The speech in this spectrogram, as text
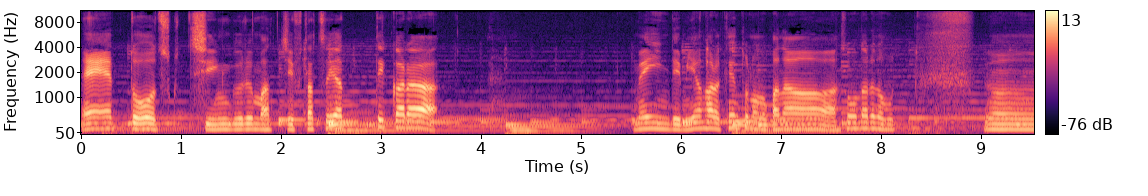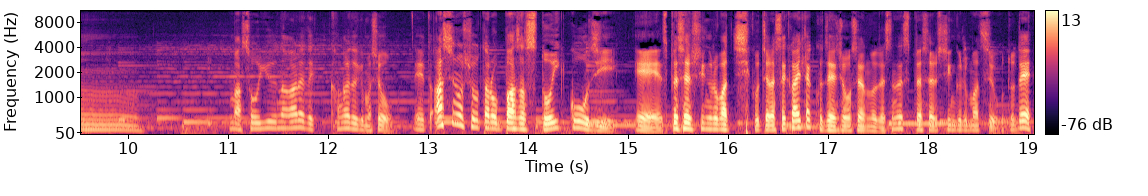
えっと、シングルマッチ2つやってから、メインで宮原健人なのかな？そうなるのも、うーん、まあそういう流れで考えておきましょう。えっ、ー、と、芦野翔太郎 VS 土井浩二、えー、スペシャルシングルマッチ、こちら世界タッグ前哨戦のですね、スペシャルシングルマッチということで、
